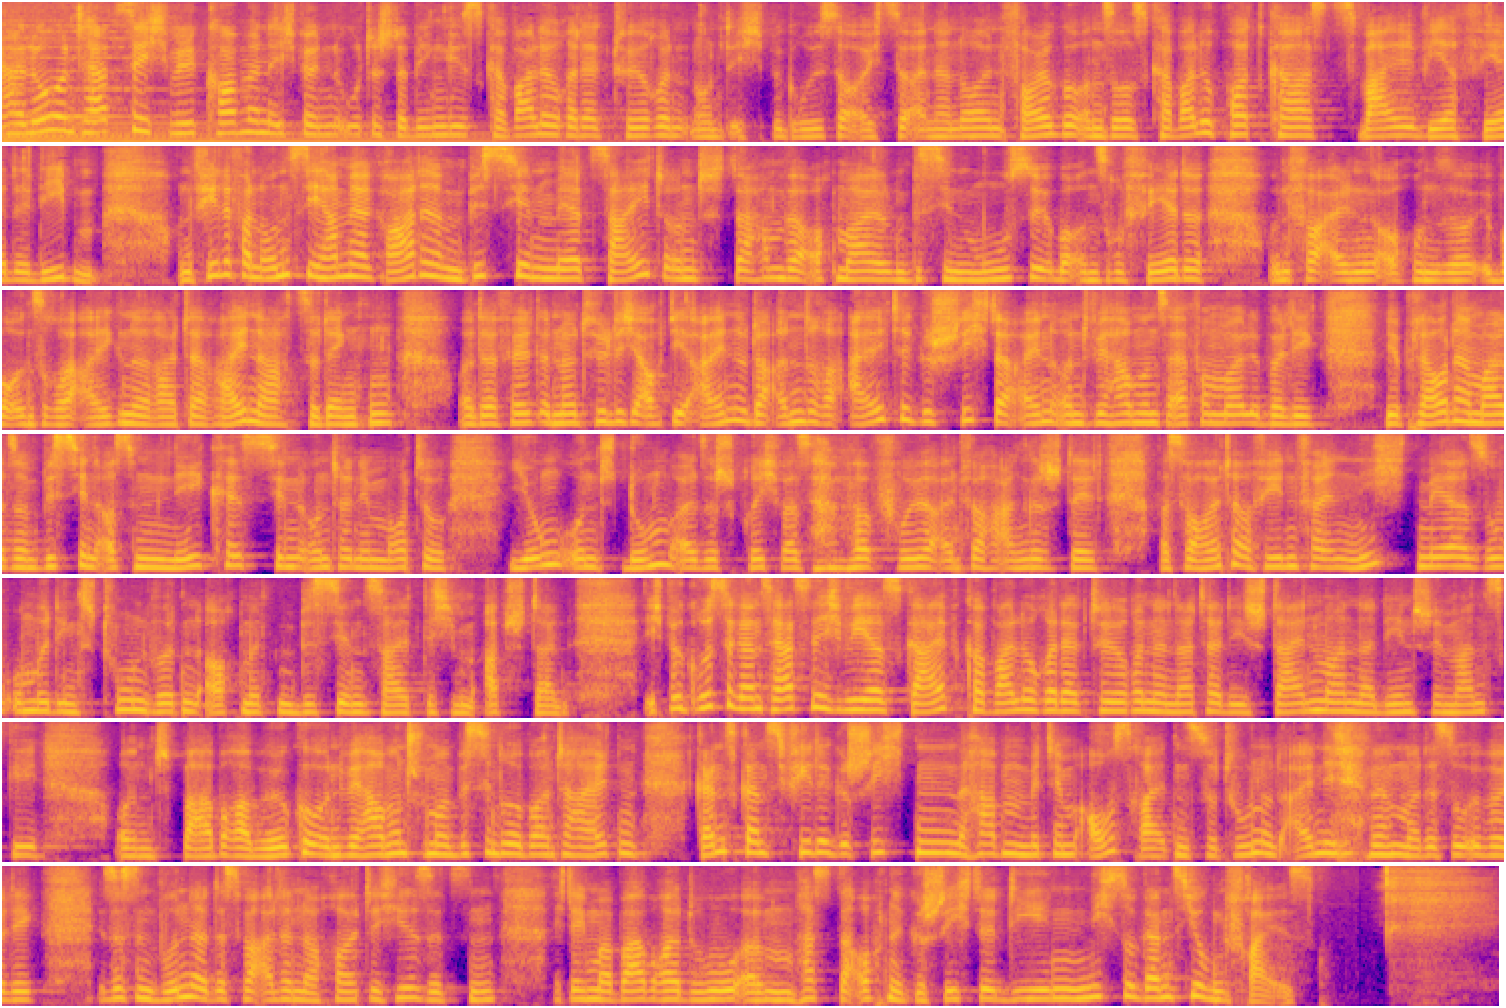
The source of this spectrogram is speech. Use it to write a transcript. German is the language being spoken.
Ja, hallo und herzlich willkommen. Ich bin Ute Stabingis, Cavallo-Redakteurin und ich begrüße euch zu einer neuen Folge unseres Cavallo-Podcasts, weil wir Pferde lieben. Und viele von uns, die haben ja gerade ein bisschen mehr Zeit und da haben wir auch mal ein bisschen Muße über unsere Pferde und vor allen Dingen auch unser, über unsere eigene Reiterei nachzudenken. Und da fällt dann natürlich auch die ein oder andere alte Geschichte ein und wir haben uns einfach mal überlegt, wir plaudern mal so ein bisschen aus dem Nähkästchen unter dem Motto jung und dumm. Also sprich, was haben wir früher einfach angestellt, was wir heute auf jeden Fall nicht mehr so unbedingt tun würden, auch mit ein bisschen zeitlichem Abstand. Ich begrüße ganz herzlich via Skype Cavallo-Redakteurinnen Nathalie Steinmann, Nadine Schimanski und Barbara Böke. Und wir haben uns schon mal ein bisschen darüber unterhalten. Ganz, ganz viele Geschichten haben mit dem Ausreiten zu tun. Und eigentlich, wenn man das so überlegt, ist es ein Wunder, dass wir alle noch heute hier sitzen. Ich denke mal, Barbara, du ähm, hast da auch eine Geschichte, die nicht so ganz jugendfrei ist.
